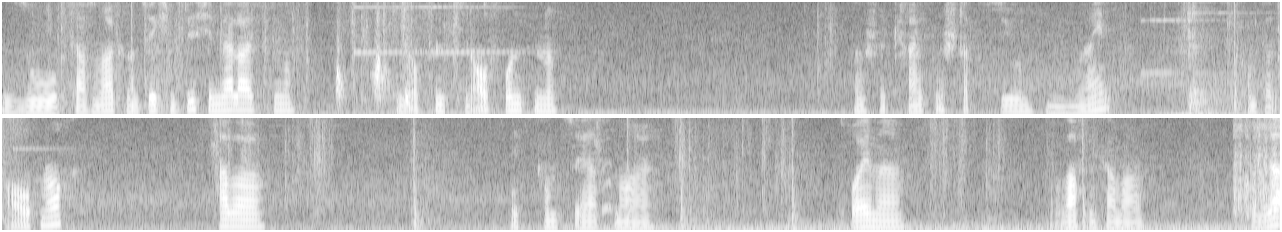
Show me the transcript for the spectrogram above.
So, Personal können wir uns wirklich ein bisschen mehr leisten. Und wir auf 15 aufrunden. Eine Krankenstation. Nein. Kommt dann auch noch. Aber Jetzt kommt zuerst mal Träume, Waffenkammer. So.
